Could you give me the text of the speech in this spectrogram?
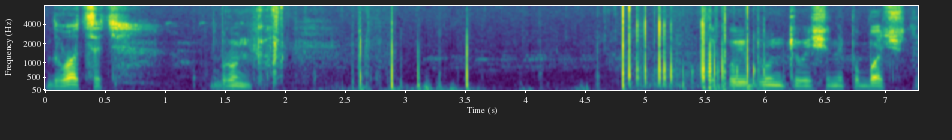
20 брунька. Такої бруньки ви ще не побачите.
